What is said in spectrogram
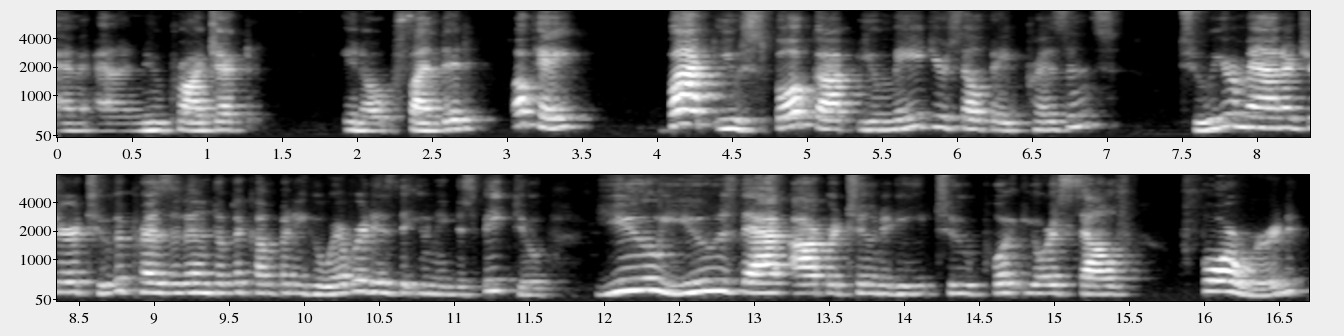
and, and a new project, you know, funded. Okay, but you spoke up, you made yourself a presence to your manager, to the president of the company, whoever it is that you need to speak to. You use that opportunity to put yourself forward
